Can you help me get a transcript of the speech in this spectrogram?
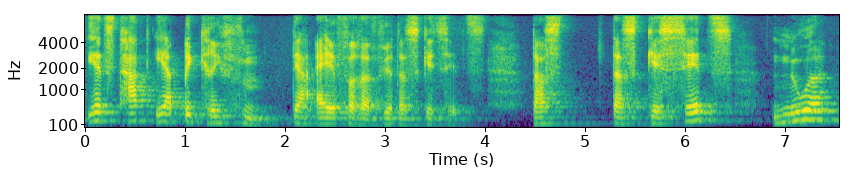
jetzt hat er begriffen, der Eiferer für das Gesetz, dass das Gesetz nur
